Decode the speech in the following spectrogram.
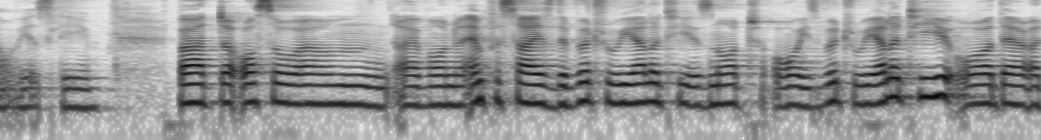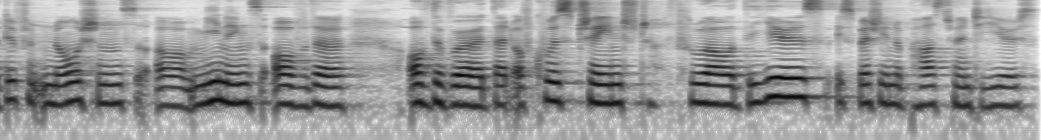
obviously. But also, um, I want to emphasize that virtual reality is not always virtual reality, or there are different notions or meanings of the of the word that, of course, changed throughout the years, especially in the past 20 years.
